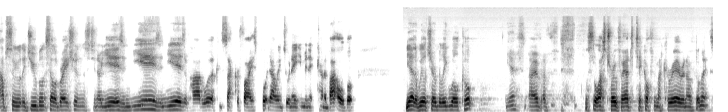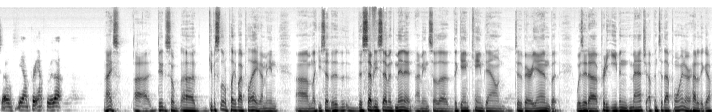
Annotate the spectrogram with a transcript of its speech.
absolutely jubilant celebrations. You know, years and years and years of hard work and sacrifice put down into an 80 minute kind of battle. But yeah, the Wheelchair League World Cup. Yes, I've, I've the last trophy I had to tick off in my career, and I've done it. So yeah, I'm pretty happy with that. Nice uh, dude. So uh, give us a little play by play. I mean, um, like you said, the, the 77th minute. I mean, so the the game came down to the very end, but was it a pretty even match up until that point, or how did it go?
